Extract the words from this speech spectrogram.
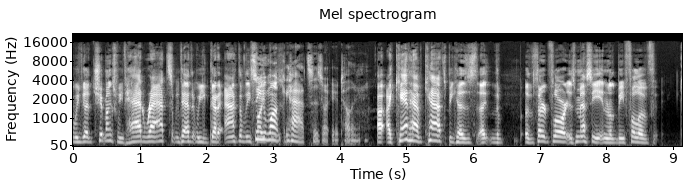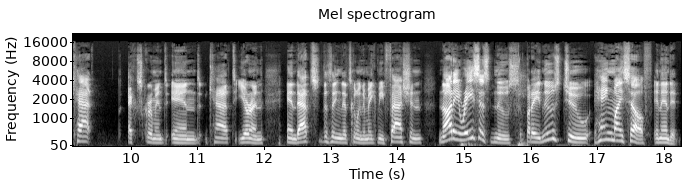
we've got chipmunks. We've had rats. We've had. We've got to actively. So fight you want these. cats, is what you're telling me. I, I can't have cats because uh, the, the third floor is messy and it'll be full of cat excrement and cat urine, and that's the thing that's going to make me fashion not a racist noose, but a noose to hang myself and end it.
